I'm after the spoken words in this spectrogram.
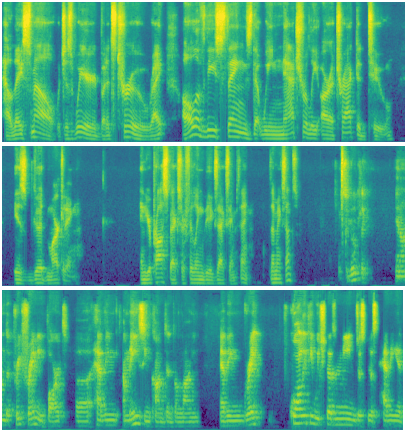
How they smell, which is weird, but it's true, right? All of these things that we naturally are attracted to is good marketing. And your prospects are feeling the exact same thing. Does that make sense? Absolutely. And on the pre-framing part, uh, having amazing content online, having great quality, which doesn't mean just just having it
